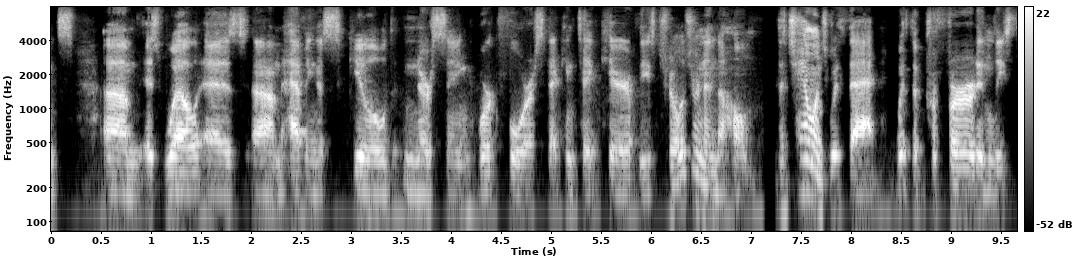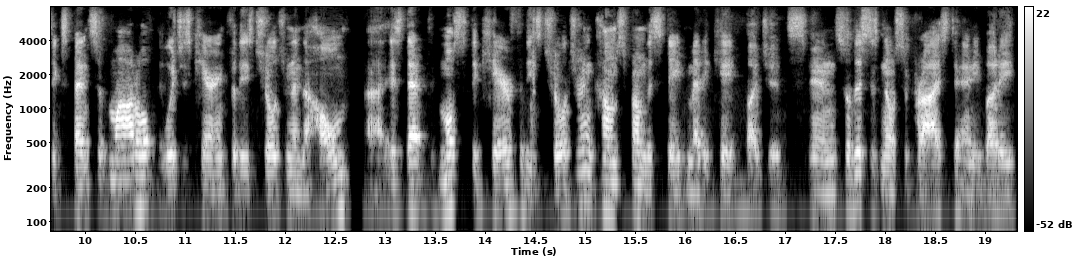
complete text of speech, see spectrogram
advancements um, as well as um, having a skilled nursing workforce that can take care of these children in the home. The challenge with that, with the preferred and least expensive model, which is caring for these children in the home, uh, is that most of the care for these children comes from the state Medicaid budgets. And so this is no surprise to anybody.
